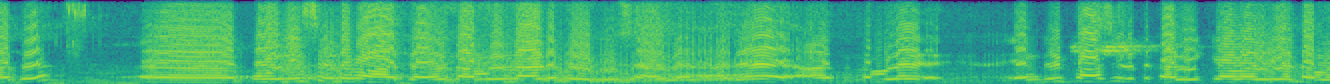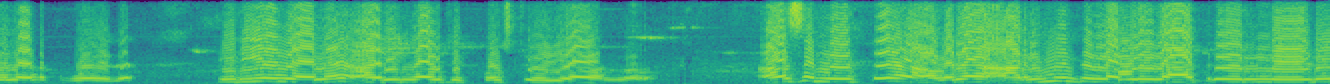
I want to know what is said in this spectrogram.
അത് പോലീസിന്റെ ഭാഗത്ത് അത് തമിഴ്നാട് പോലീസാണ് അത് അത് നമ്മൾ എൻട്രി പാസ് എടുത്ത് കളിക്കാൻ വഴിയാണ് തമിഴ്നാട് പോയത്. തിരികെ ഞാൻ അരിങ്ങാവ് ചെക്ക് പോസ്റ്റ് വഴിയാണ് വന്നത്. ആ സമയത്ത് അവരെ അറിഞ്ഞിട്ടില്ല. നമ്മൾ രാത്രി ഒരു ലേഡി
